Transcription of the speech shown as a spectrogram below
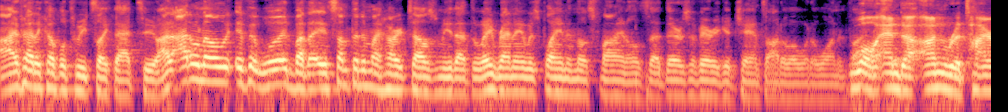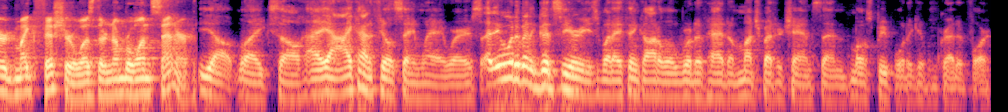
I've had a couple tweets like that too. I, I don't know if it would, but it's something in my heart tells me that the way Rinne was playing in those finals, that there's a very good chance Ottawa would have won. well, and uh, unretired Mike Fisher was their number one center. Yeah, like so. I, yeah, I kind of feel the same way. Whereas it would have been a good series, but I think Ottawa would have had a much better chance than most people would have given them credit for.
